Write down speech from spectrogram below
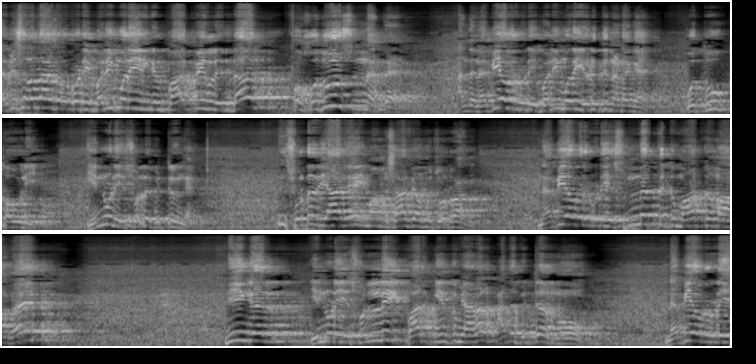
நபி ஸல்லல்லாஹு அவருடைய வழிமுறையை நீங்கள் பார்ப்பீர்கள் என்றால் ஃபஹுது சுன்னத்த அந்த நபி அவருடைய வழிமுறை எடுத்து நடங்க. ஒத்து கௌலி. என்னுடைய சொல்ல விட்டுருங்க. இது சொல்றது யாரு? இமாம் ஷாஃபி அவங்க சொல்றாங்க. நபி அவர்களுடைய சுன்னத்துக்கு மாற்றமாக நீங்கள் என்னுடைய சொல்லி பார்க்க இருக்குமையானால் அதை விட்டுறணும். நபி அவருடைய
